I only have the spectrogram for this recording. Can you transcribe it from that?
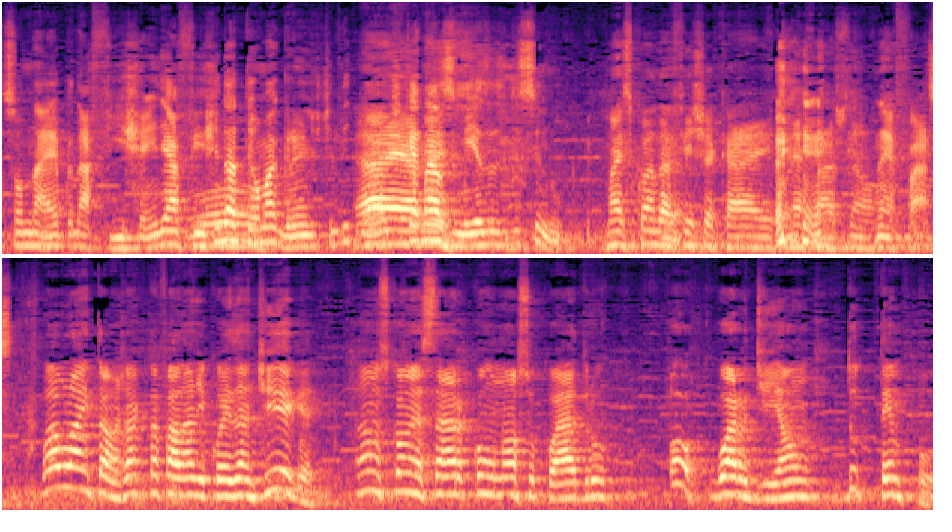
somos na época da ficha ainda, e a ficha ainda tem uma grande utilidade, é, que é nas mas- mesas de sinuca. Mas quando a ficha cai, não é fácil não. Não é fácil. Vamos lá então, já que tá falando de coisa antiga, vamos começar com o nosso quadro O Guardião do Tempo.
